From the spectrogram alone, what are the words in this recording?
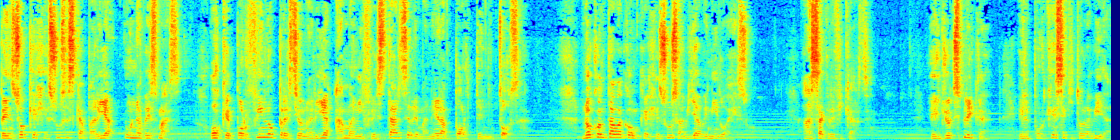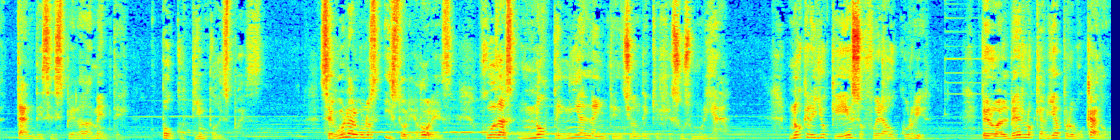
pensó que Jesús escaparía una vez más, o que por fin lo presionaría a manifestarse de manera portentosa. No contaba con que Jesús había venido a eso, a sacrificarse. Ello explica el por qué se quitó la vida tan desesperadamente poco tiempo después. Según algunos historiadores, Judas no tenía la intención de que Jesús muriera. No creyó que eso fuera a ocurrir pero al ver lo que había provocado,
